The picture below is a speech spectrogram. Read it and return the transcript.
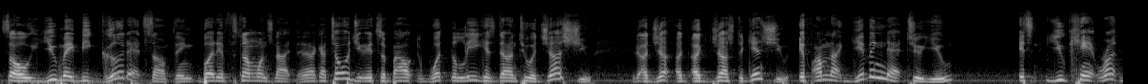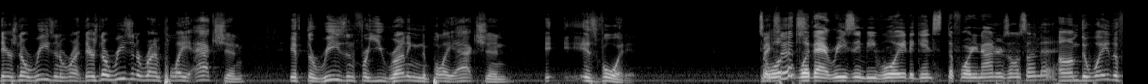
So you may be good at something, but if someone's not, like I told you, it's about what the league has done to adjust you, adjust, adjust against you. If I'm not giving that to you, it's you can't run. There's no reason to run. There's no reason to run play action if the reason for you running the play action is voided. So Make will, sense? will that reason be void against the 49ers on Sunday? Um, the way the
